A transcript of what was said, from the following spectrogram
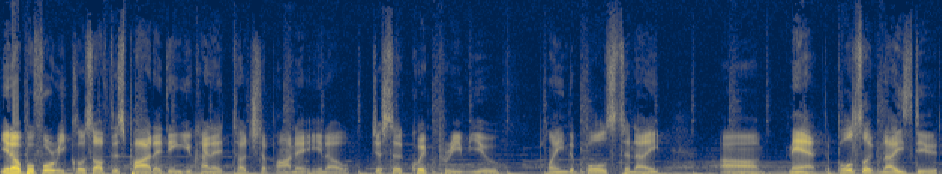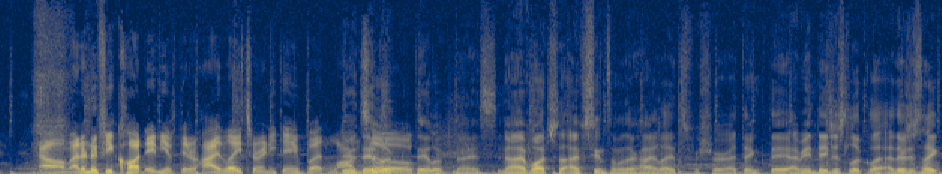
you know, before we close off this pod, I think you kind of touched upon it. You know, just a quick preview playing the Bulls tonight. Um, man, the Bulls look nice, dude. Um, I don't know if you caught any of their highlights or anything, but Lonzo. Dude, they look they look nice. No, I've watched. I've seen some of their highlights for sure. I think they. I mean, they just look like they're just like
